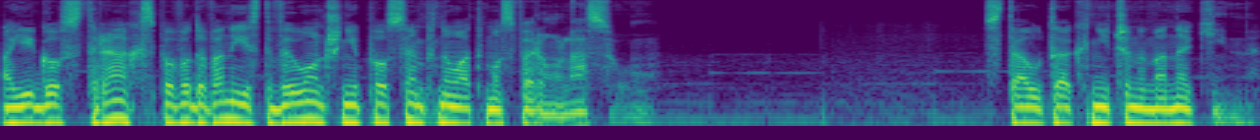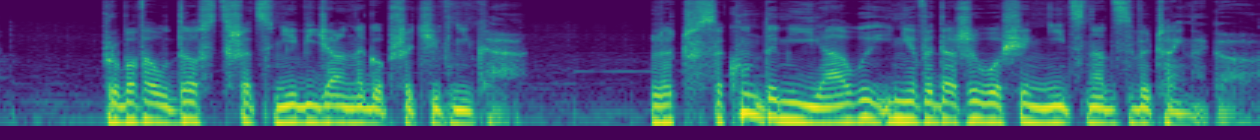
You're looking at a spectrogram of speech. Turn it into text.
a jego strach spowodowany jest wyłącznie posępną atmosferą lasu. Stał tak niczym manekin. Próbował dostrzec niewidzialnego przeciwnika, lecz sekundy mijały i nie wydarzyło się nic nadzwyczajnego.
